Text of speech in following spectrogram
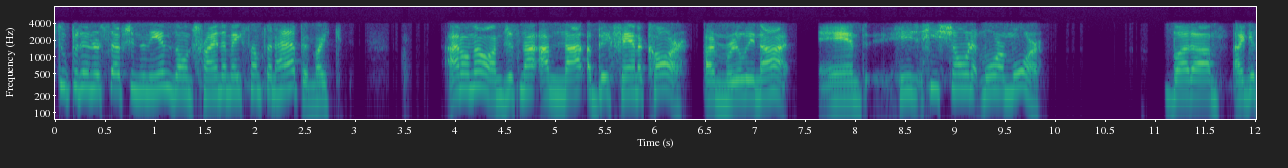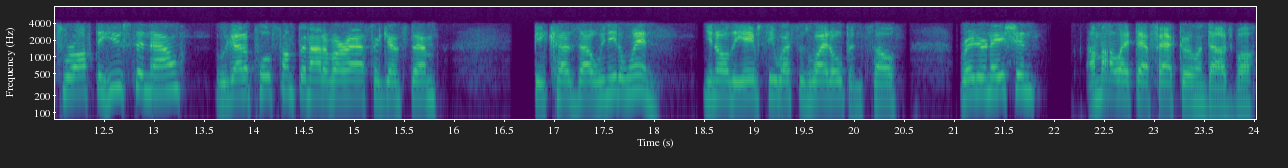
stupid interception in the end zone trying to make something happen. Like I don't know. I'm just not I'm not a big fan of Carr. I'm really not. And he he's showing it more and more. But um, I guess we're off to Houston now. We got to pull something out of our ass against them because uh, we need a win. You know, the AFC West is wide open. So, Raider Nation, I'm not like that fat girl in dodgeball.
